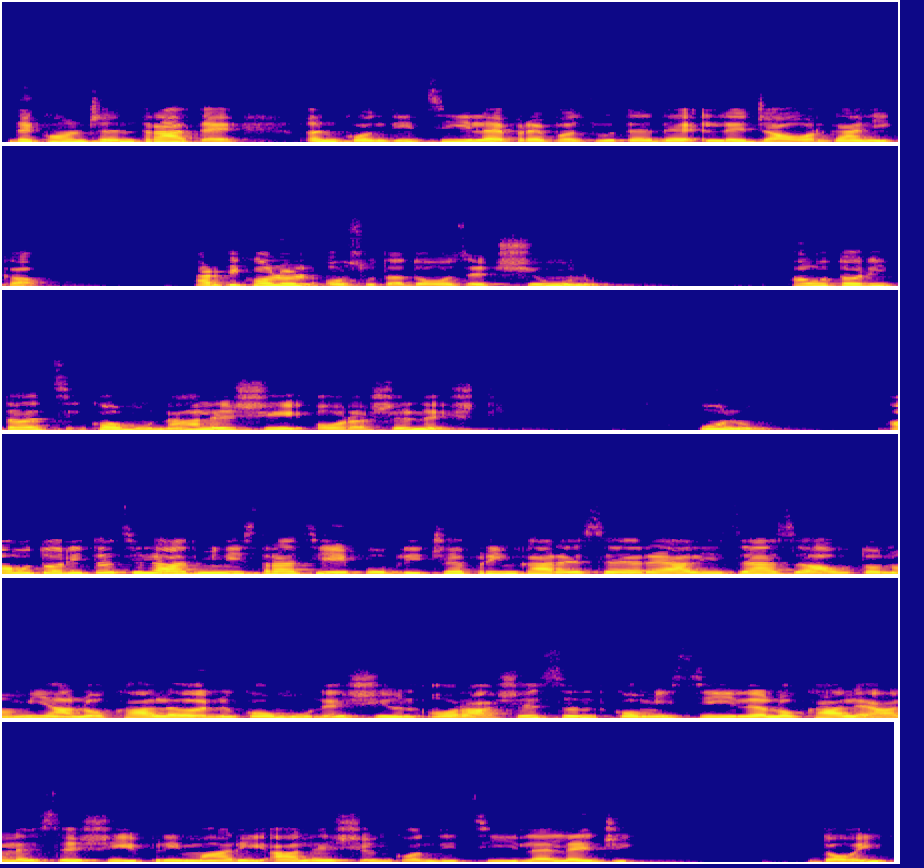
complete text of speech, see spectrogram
deconcentrate, în condițiile prevăzute de legea organică. Articolul 121. Autorități comunale și orășenești 1. Autoritățile administrației publice prin care se realizează autonomia locală în comune și în orașe sunt comisiile locale alese și primarii aleși în condițiile legii. 2.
